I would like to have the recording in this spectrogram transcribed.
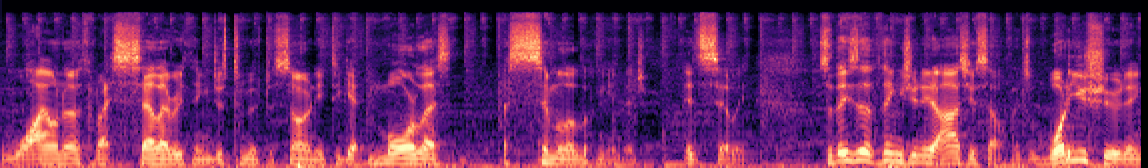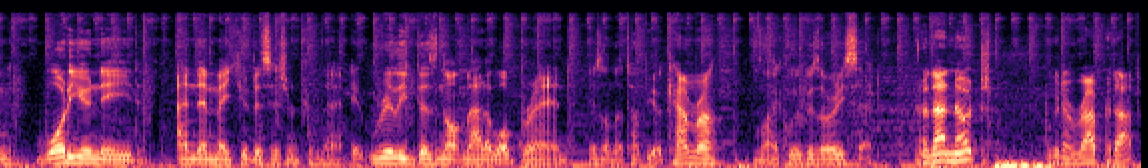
Why on earth would I sell everything just to move to Sony to get more or less a similar looking image? It's silly. So these are the things you need to ask yourself. It's what are you shooting? What do you need? And then make your decision from there. It really does not matter what brand is on the top of your camera, like Luke has already said. On that note, we're gonna wrap it up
